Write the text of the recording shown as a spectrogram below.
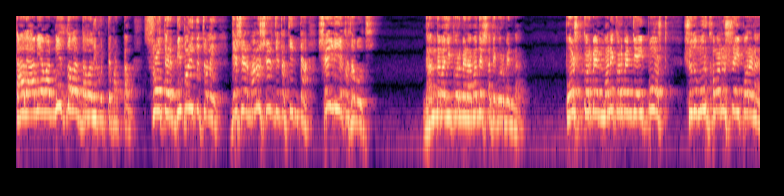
তাহলে আমি আমার নিজ দলের দালালি করতে পারতাম। স্রোতের বিপরীতে চলে দেশের মানুষের যেটা চিন্তা, সেই নিয়ে কথা বলছি। ধান্দাবাজি করবেন, আমাদের সাথে করবেন না। পোস্ট করবেন, মনে করবেন যে এই পোস্ট শুধু মূর্খ মানুষরাই পড়ে না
